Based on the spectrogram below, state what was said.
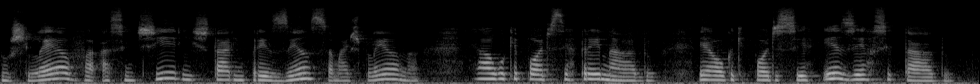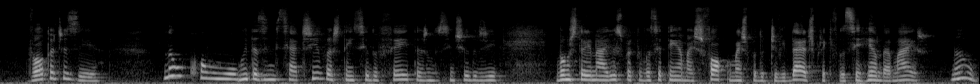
nos leva a sentir e estar em presença mais plena é algo que pode ser treinado, é algo que pode ser exercitado. Volto a dizer, não como muitas iniciativas têm sido feitas no sentido de vamos treinar isso para que você tenha mais foco, mais produtividade, para que você renda mais. Não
